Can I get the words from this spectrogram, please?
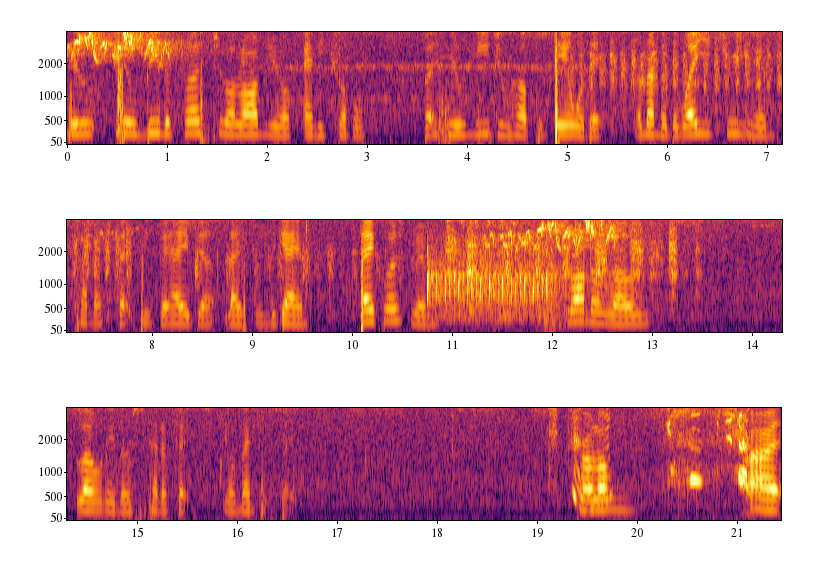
He'll he'll be the first to alarm you of any trouble, but he'll need your help to deal with it. Remember, the way you treat him can affect his behavior later in the game. Stay close to him. Chronolog loneliness can affect your mental state. Alright.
